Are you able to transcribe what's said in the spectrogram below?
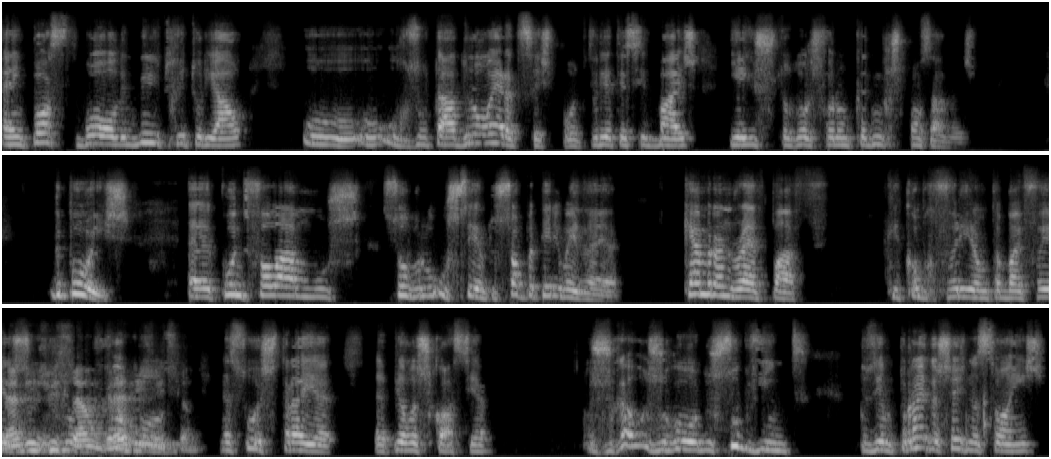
em posse de bola, em domínio territorial, o, o, o, resultado não era de seis pontos, deveria ter sido mais, e aí os chutadores foram um bocadinho responsáveis. Depois, uh, quando falámos sobre os centros, só para terem uma ideia, Cameron Redpath, que como referiram também foi grande exibição, grande exibição. na sua estreia uh, pela Escócia, jogou, jogou no sub-20, por exemplo, torneio das Seis Nações,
